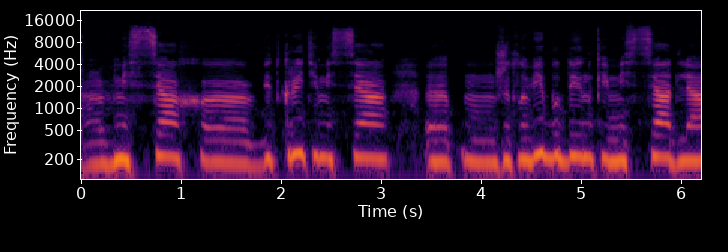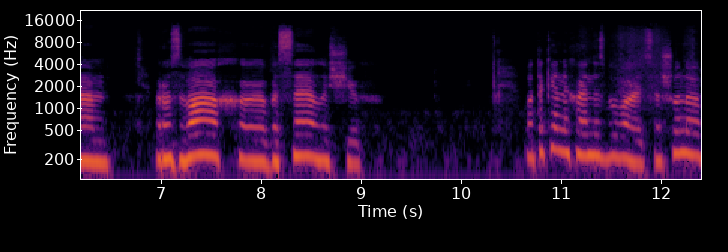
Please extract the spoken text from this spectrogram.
Е, В місцях е, відкриті місця, е, житлові будинки, місця для розваг, е, веселощів. Отаке нехай не збувається. Що на, е,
